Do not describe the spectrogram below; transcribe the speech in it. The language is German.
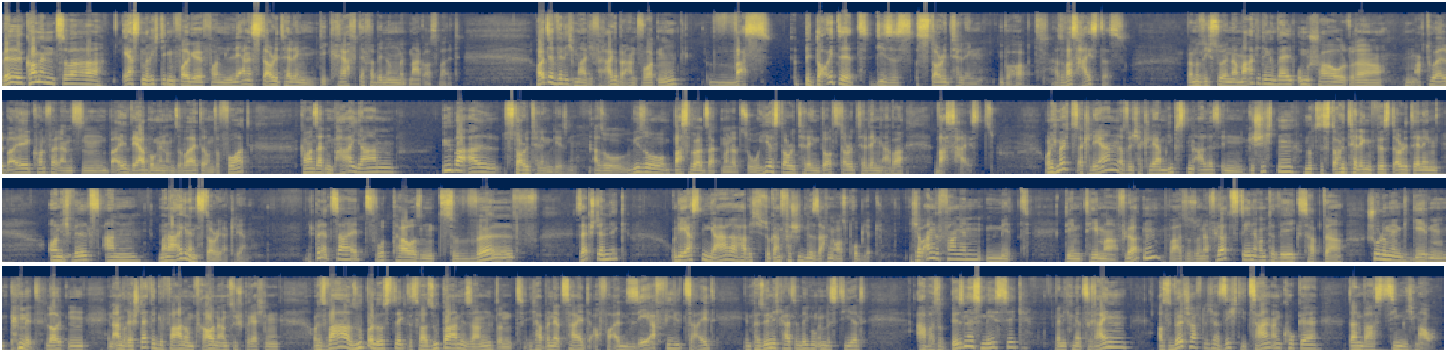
Willkommen zur ersten richtigen Folge von Lerne Storytelling, die Kraft der Verbindung mit Marc Oswald. Heute will ich mal die Frage beantworten, was bedeutet dieses Storytelling überhaupt? Also was heißt das? Wenn man sich so in der Marketingwelt umschaut oder aktuell bei Konferenzen, bei Werbungen und so weiter und so fort, kann man seit ein paar Jahren überall Storytelling lesen. Also wie so Buzzword sagt man dazu. Hier Storytelling, dort Storytelling, aber was heißt's? Und ich möchte es erklären, also ich erkläre am liebsten alles in Geschichten, nutze Storytelling für Storytelling und ich will es an meiner eigenen Story erklären. Ich bin jetzt seit 2012 selbstständig und die ersten Jahre habe ich so ganz verschiedene Sachen ausprobiert. Ich habe angefangen mit dem Thema Flirten, war also so in der Flirtszene unterwegs, habe da Schulungen gegeben, bin mit Leuten in andere Städte gefahren, um Frauen anzusprechen. Und es war super lustig, es war super amüsant und ich habe in der Zeit auch vor allem sehr viel Zeit in Persönlichkeitsentwicklung investiert. Aber so businessmäßig, wenn ich mir jetzt rein aus wirtschaftlicher Sicht die Zahlen angucke, dann war es ziemlich mau.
